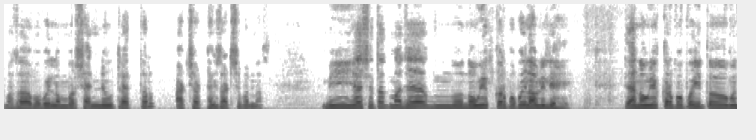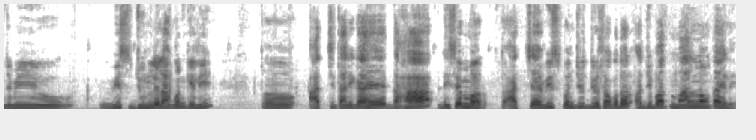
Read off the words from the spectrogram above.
माझा मोबाईल नंबर शहाण्णव त्र्याहत्तर आठशे अठ्ठावीस आठशे पन्नास. मी या शेतात माझ्या नऊ एकर पपई लावलेली आहे. त्या नऊ एकर पपईत म्हणजे मी वीस जूनला लागवण केली. तर आजची तारीख आहे दहा डिसेंबर. तर आजच्या वीस पंचवीस दिवस अगोदर अजिबात माल नव्हता आले.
